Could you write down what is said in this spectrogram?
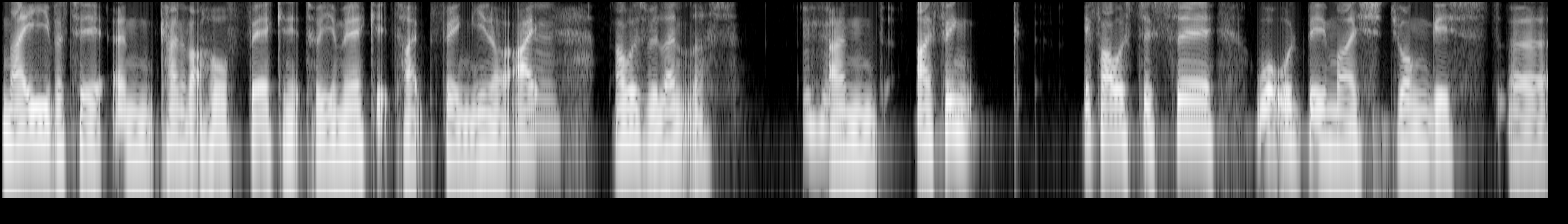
naivety and kind of that whole faking it till you make it type thing. You know, I I was relentless, and I think if I was to say what would be my strongest uh,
